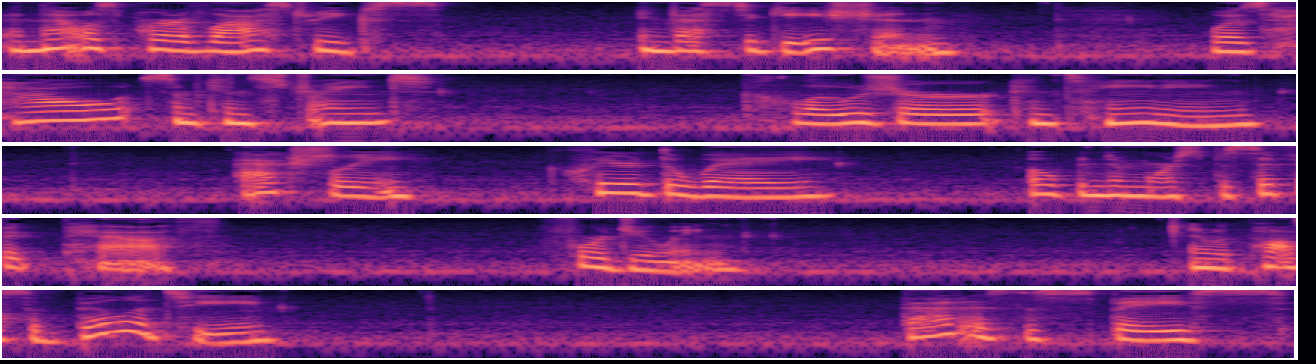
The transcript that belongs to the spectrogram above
And that was part of last week's investigation was how some constraint closure containing actually cleared the way, opened a more specific path for doing. And with possibility, that is the space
